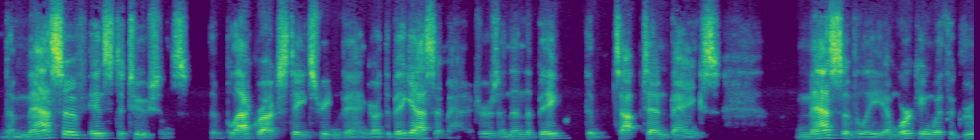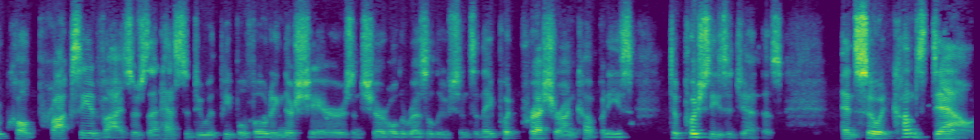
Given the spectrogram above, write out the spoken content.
the massive institutions, the BlackRock, State Street, and Vanguard, the big asset managers, and then the big, the top 10 banks, massively and working with a group called proxy advisors that has to do with people voting their shares and shareholder resolutions and they put pressure on companies to push these agendas. And so it comes down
